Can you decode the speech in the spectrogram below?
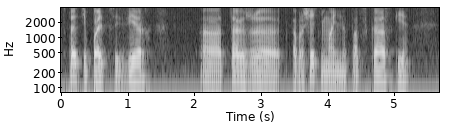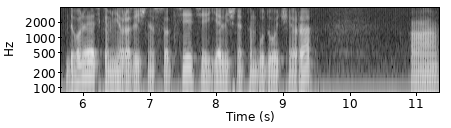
ставьте пальцы вверх. А, также обращайте внимание на подсказки. Добавляйте ко мне в различные соцсети. Я лично этому буду очень рад. А,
